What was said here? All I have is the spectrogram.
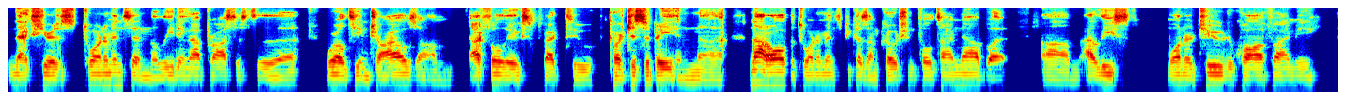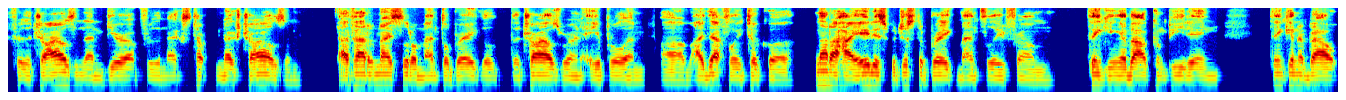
next year's tournaments and the leading up process to the world team trials um, i fully expect to participate in uh, not all the tournaments because i'm coaching full time now but um, at least one or two to qualify me for the trials and then gear up for the next next trials. And i've had a nice little mental break. The, the trials were in april and um, i definitely took a not a hiatus but just a break mentally from thinking about competing thinking about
